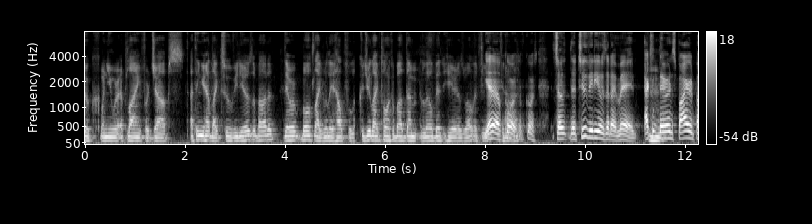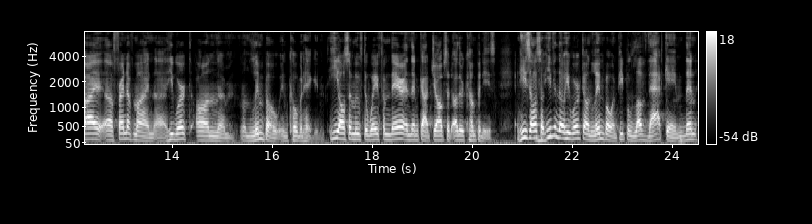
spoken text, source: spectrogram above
took when you were applying for jobs. I think you had like two videos about it. They were both like really helpful. Could you like talk about them a little bit here as well? If you, Yeah, if of you don't course, mind? of course. So the two videos that I made, actually, they're inspired by a friend of mine. Uh, he worked on um, on Limbo in Copenhagen. He also moved away from there and then got jobs at other companies. And he's also, even though he worked on Limbo and people love that game, then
